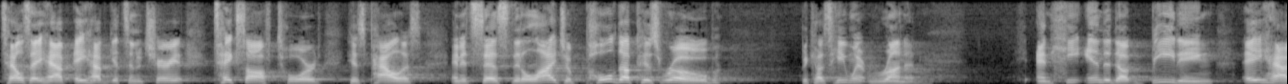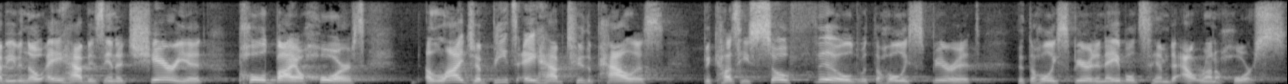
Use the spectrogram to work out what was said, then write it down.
tells Ahab. Ahab gets in a chariot, takes off toward his palace. And it says that Elijah pulled up his robe because he went running. And he ended up beating Ahab, even though Ahab is in a chariot pulled by a horse. Elijah beats Ahab to the palace because he's so filled with the Holy Spirit that the Holy Spirit enables him to outrun a horse.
